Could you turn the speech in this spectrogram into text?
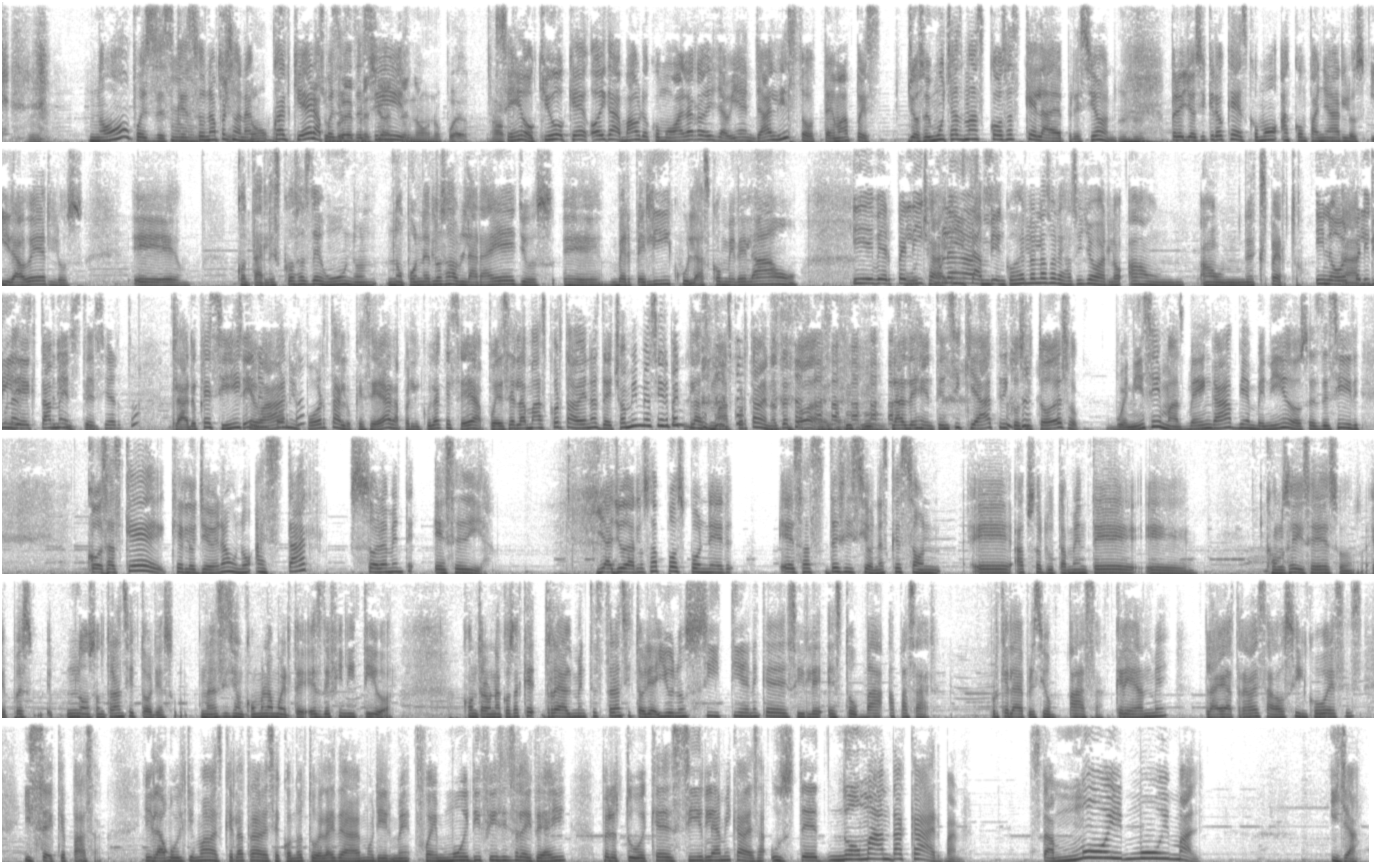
No, pues es que es una persona No, pues, cualquiera, pues es decir, no, no puedo. Sí, o qué hubo, qué. Oiga, Mauro, ¿cómo va la rodilla? Bien, ya listo. Tema, pues, yo soy muchas más cosas que la depresión. Pero yo sí creo que es como acompañarlos, ir a verlos, eh, contarles cosas de uno, no ponerlos a hablar a ellos, eh, ver películas, comer helado. y ver películas. Y también cogerlo las orejas y llevarlo a un, a un experto. Y no O ver películas Directamente. tristes, ¿cierto? Claro que sí, Sí, que ¿no va, no importa? importa, lo que sea, la película que sea. Puede ser la más cortavenas. De hecho, a mí me sirven las más cortavenas de todas. las de gente en psiquiátricos y todo eso. Buenísimas, venga, bienvenidos. Es decir, cosas que, que lo lleven a uno a estar solamente ese día. Y ayudarlos a posponer esas decisiones que son eh, absolutamente... eh, ¿Cómo se dice eso? Eh, pues no son transitorias. Una decisión como la muerte es definitiva contra una cosa que realmente es transitoria y uno sí tiene que decirle esto va a pasar, porque la depresión pasa, créanme, la he atravesado cinco veces y sé que pasa. Y la última vez que la atravesé cuando tuve la idea de morirme fue muy difícil salir de ahí, pero tuve que decirle a mi cabeza, usted no manda acá, hermana. Está muy, muy mal. Y ya.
